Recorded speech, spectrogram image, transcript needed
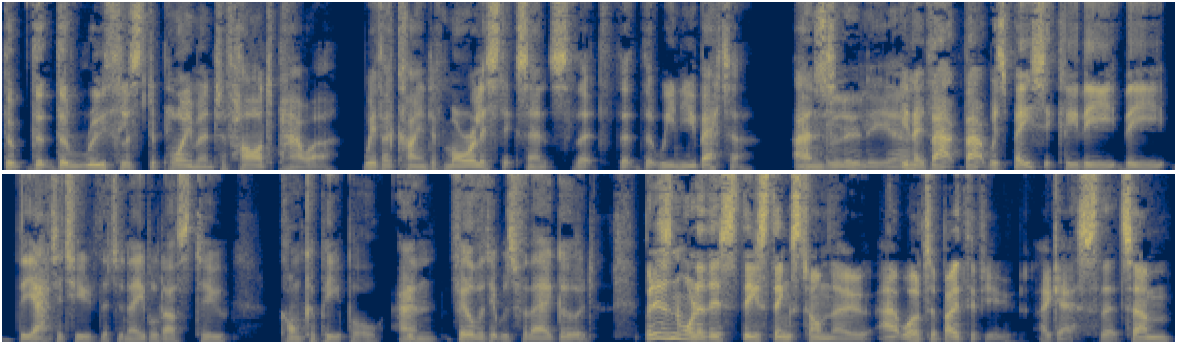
the, the, the ruthless deployment of hard power with a kind of moralistic sense that, that, that we knew better. And, Absolutely, yeah. You know, that, that was basically the, the, the attitude that enabled us to conquer people and feel that it was for their good. But isn't one of this, these things, Tom, though, uh, well, to both of you, I guess, that, um,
